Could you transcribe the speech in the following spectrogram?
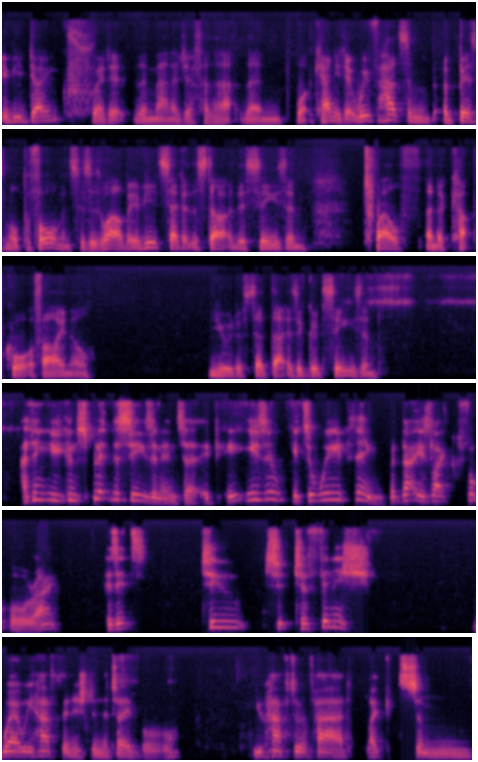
if you don't credit the manager for that, then what can you do? We've had some abysmal performances as well, but if you'd said at the start of this season, 12th and a cup quarter final, you would have said that is a good season. I think you can split the season into it, it is a it's a weird thing, but that is like football, right? Because it's to, to to finish where we have finished in the table, you have to have had like some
